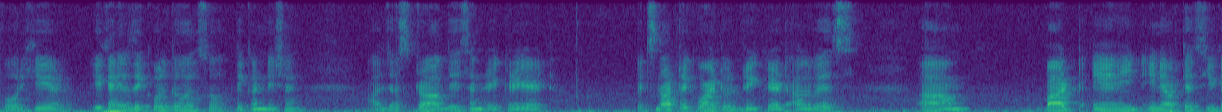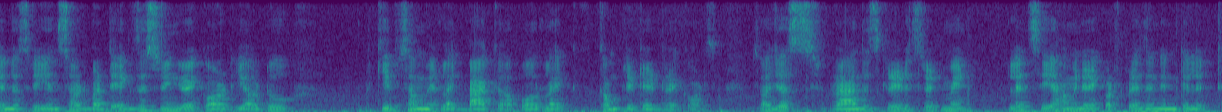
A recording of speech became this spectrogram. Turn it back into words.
for here. You can use the equal to also the condition. I'll just drop this and recreate. It's not required to recreate always um, but in, in your case you can just reinsert but the existing record you have to keep somewhere like backup or like completed records. So I just ran this create statement. Let's see how many records present in delete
